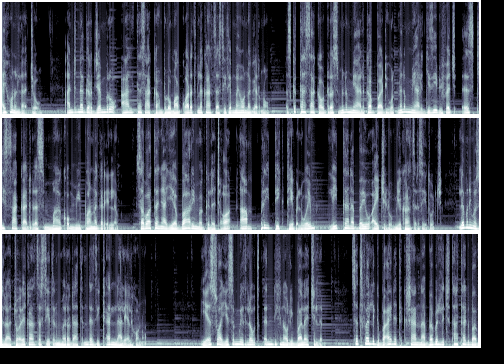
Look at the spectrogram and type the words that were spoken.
አይሆንላቸውም። አንድ ነገር ጀምሮ አልተሳካም ብሎ ማቋረጥ ለካንሰር ሴት የማይሆን ነገር ነው። እስክታሳካው ድረስ ምንም ያህል ከባድ ይሆን፣ ምንም ያህል ጊዜ ቢፈጅ እስኪሳካ ድረስ ማቆም የሚባል ነገር የለም። ሰባተኛ የባህሪ መገለጫዋ አንፕሪዲክቴብል ወይም ሊተነበዩ አይችሉም። የካንሰር ሴቶች ለምን ይመስላችኋል የካንሰር ሴትን መረዳት እንደዚህ ቀላል ያልሆነው? የእሷ የስሜት ለውጥ እንዲህ ነው ሊባል አይችልም። ስትፈልግ በአይን ጥቅሻና በብልጭታ ተግባቢ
